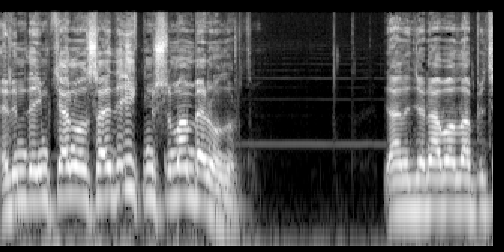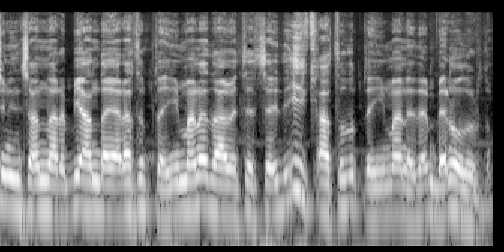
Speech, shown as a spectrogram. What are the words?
Elimde imkan olsaydı ilk Müslüman ben olurdum. Yani Cenab-ı Allah bütün insanları bir anda yaratıp da imana davet etseydi ilk atılıp da iman eden ben olurdum.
